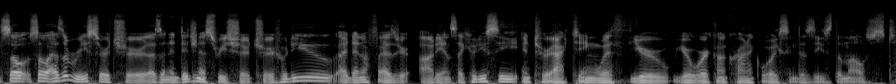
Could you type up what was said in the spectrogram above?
So, so as a researcher, as an indigenous researcher, who do you identify as your audience? Like, who do you see interacting with your your work on chronic wasting disease the most?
